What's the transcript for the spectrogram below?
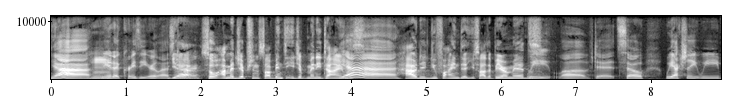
Yeah, we Mhm. had a crazy year last yeah. year. So I'm Egyptian, so I've been to Egypt many times. Yeah. How did you find it? You saw the pyramids. We loved it. So we actually we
